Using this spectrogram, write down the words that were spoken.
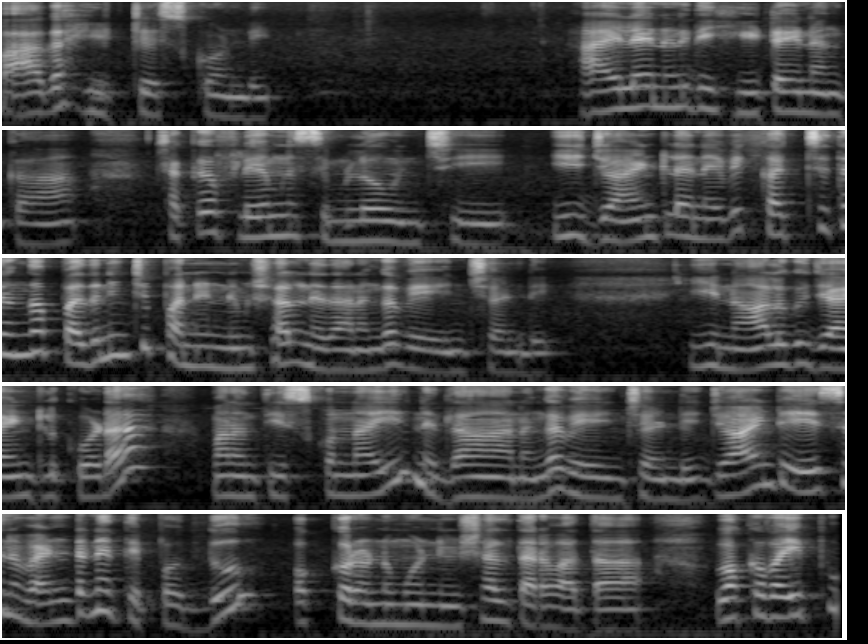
బాగా హీట్ చేసుకోండి. ఆయిల్ అనేది హీట్ అయినాక చక్కగా ఫ్లేమ్ని సిమ్లో ఉంచి ఈ జాయింట్లు అనేవి ఖచ్చితంగా పది నుంచి పన్నెండు నిమిషాలు నిదానంగా వేయించండి. ఈ నాలుగు జాయింట్లు కూడా మనం తీసుకున్నాయి. నిదానంగా వేయించండి. జాయింట్ వేసిన వెంటనే తిప్పొద్దు. ఒక్క రెండు మూడు నిమిషాల తర్వాత ఒకవైపు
